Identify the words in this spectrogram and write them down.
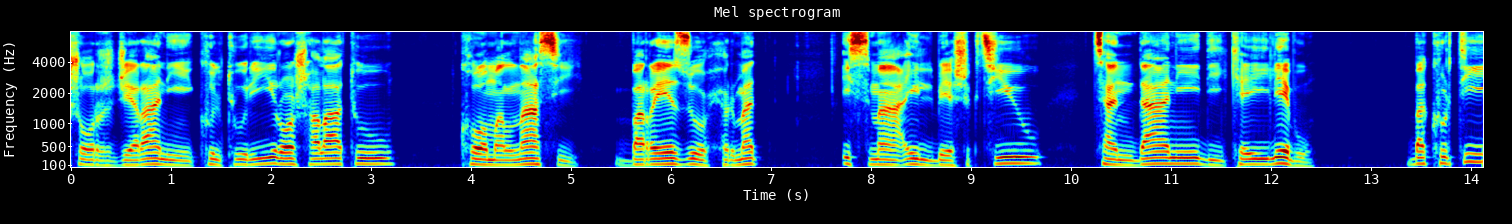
شۆڕشگێڕانی کولتووری ڕۆژهەڵات و کۆمەڵناسی بەڕێز و حورمەت ئیسماعیل بێشکچی و چەندانی دیکەی لێ بوو. بە کورتی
